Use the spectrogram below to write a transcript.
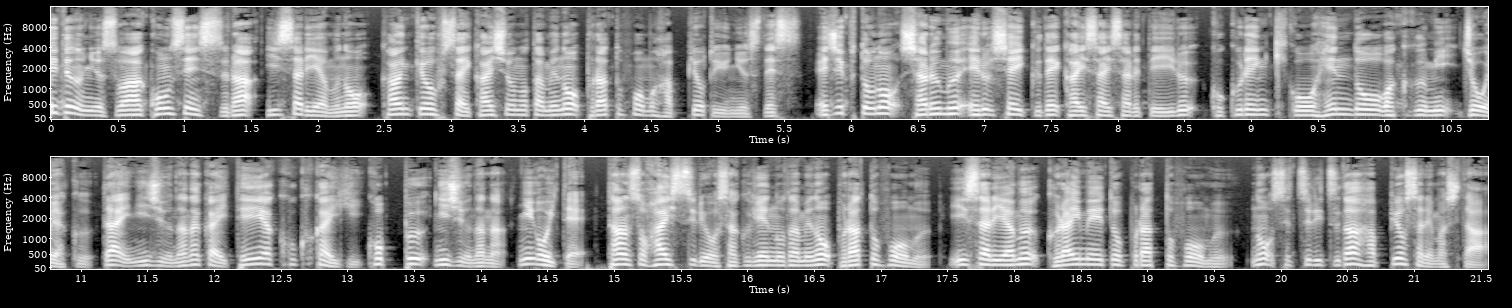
いてのニュースは、コンセンシスらイーサリアムの環境負債解消のためのプラットフォーム発表というニュースです。エジプトのシャルム・エル・シェイクで開催されている国連気候変動枠組み条約第27回締約国会議 COP27 において、炭素排出量削減のためのプラットフォーム、イーサリアム・クライメート・プラットフォームの設立が発表されました。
